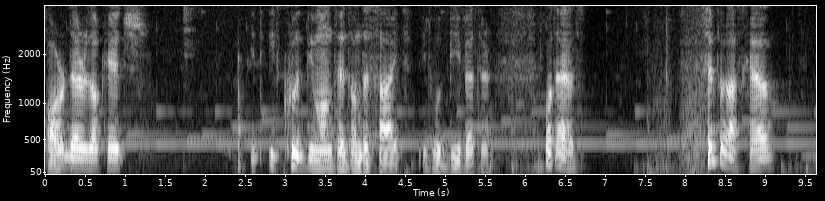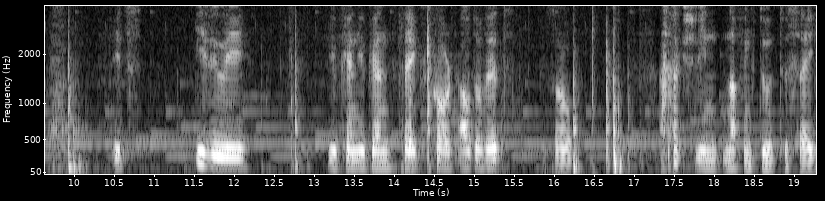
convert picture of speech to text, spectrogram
order lockage. It it could be mounted on the side. It would be better. What else? Simple as hell. It's easily you can you can take cord out of it. So actually nothing to, to say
